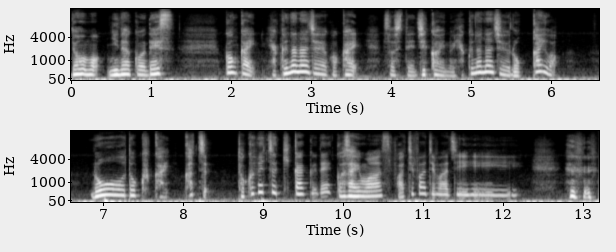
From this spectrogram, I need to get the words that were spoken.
どうもになこです。今回175回そして次回の176回は朗読会かつ特別企画でございます。パチパチパチ。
